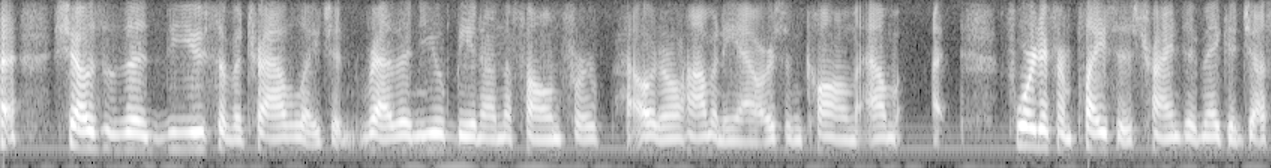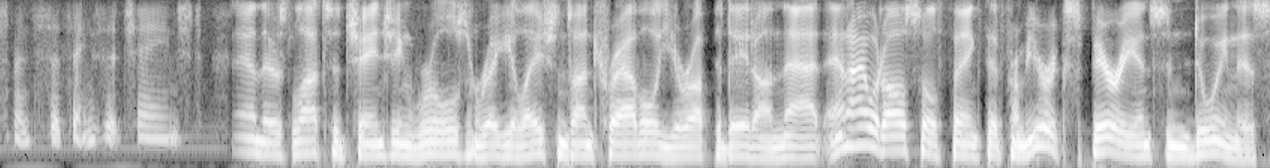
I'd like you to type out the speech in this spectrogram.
shows the the use of a travel agent rather than you being on the phone for I don't know how many hours and calling um, four different places trying to make adjustments to things that changed. And there's lots of changing rules and regulations on travel. You're up to date on that. And I would also think that from your experience in doing this,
